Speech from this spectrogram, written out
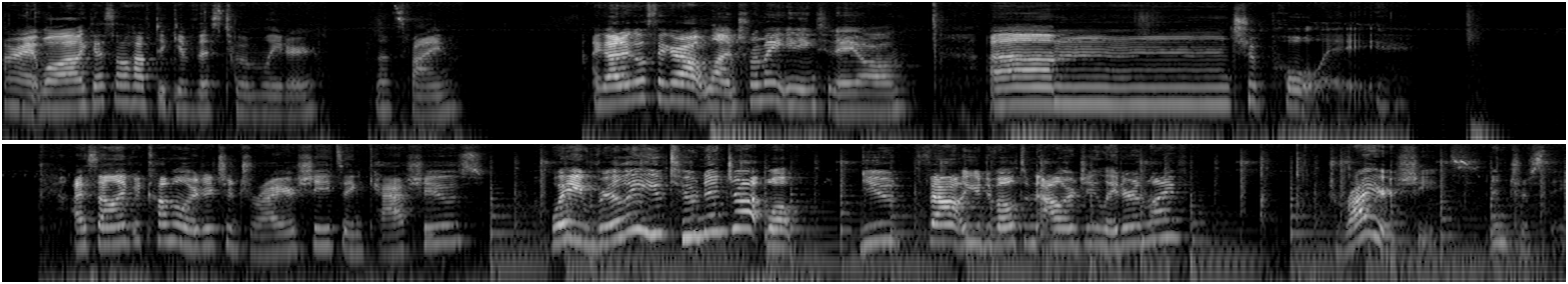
Alright, well I guess I'll have to give this to him later. That's fine. I gotta go figure out lunch. What am I eating today, y'all? Um, Chipotle. I suddenly become allergic to dryer sheets and cashews. Wait, really? You too, Ninja? Well, you found you developed an allergy later in life? Dryer sheets. Interesting.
